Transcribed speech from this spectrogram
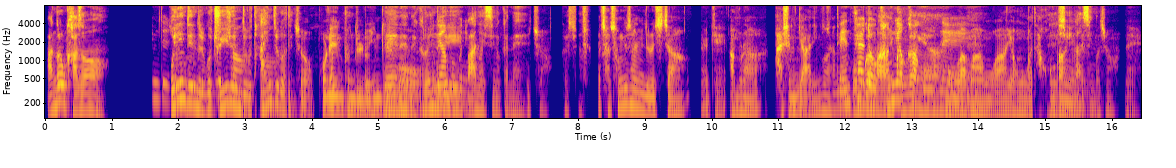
안 그러면 가서 힘들죠. 본인도 힘들고 주위도 그렇죠. 힘들고 다 어. 힘들거든요. 그렇죠. 보낸 분들도 힘들고. 네네네 그런 중요한 일들이 부분인 많이. 있으니까 네 그렇죠. 그렇죠. 참 선교사님들은 진짜 이렇게 아무나 가시는 게 아닌 것 그렇죠. 같아요. 멘탈도 몸과 마음이 강력하고 건강해야 네. 몸과 마음과 영혼과 다 네, 건강해야 되는 맞습니다. 거죠. 네.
